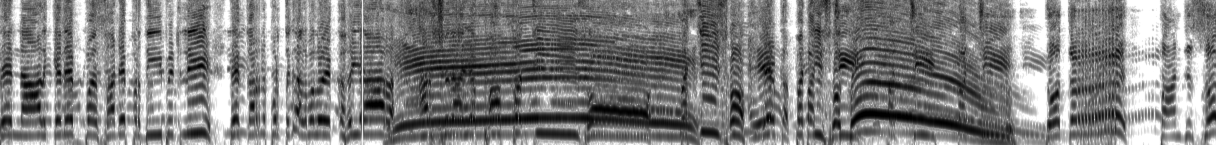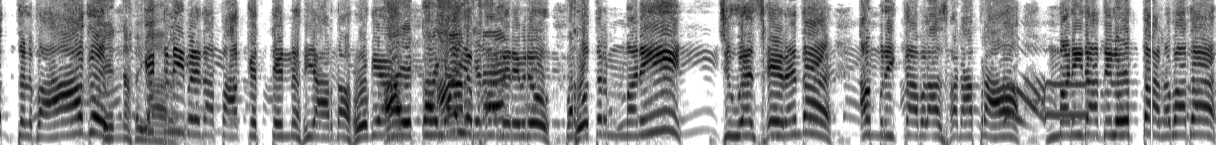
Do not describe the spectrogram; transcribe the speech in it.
ਤੇ ਨਾਲ ਕਹਿੰਦੇ ਸਾਡੇ ਪ੍ਰਦੀਪ ਇਟਲੀ ਤੇ ਕਰਨ ਪੁਰਤਗਾਲ ਵੱਲੋਂ 1000 ਅਰਸ਼ ਦਾ ਜੱਫਾ 2500 2500 ਇੱਕ 2500 25 25 ਉਧਰ 500 ਦਲਬਾਗ ਤਿੰਨ ਹਜ਼ਾਰ। ਇਟਲੀ ਵੇਲੇ ਦਾ ਪਾ ਕੇ 3000 ਦਾ ਹੋ ਗਿਆ ਆ ਇੱਕ ਹਜ਼ਾਰ ਆ ਜੱਫਾ ਜਿਹੜਾ ਮੇਰੇ ਵੀਰੋ ਪਰ- ਉਧਰ ਮਣੀ ਯੂਐਸਏ ਰਹਿੰਦਾ ਹੈ, ਅਮਰੀਕਾ ਵਾਲਾ ਸਾਡਾ ਭਰਾ ਮਣੀ ਦਾ ਦਿਲੋਂ ਧੰਨਵਾਦ ਹੈ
